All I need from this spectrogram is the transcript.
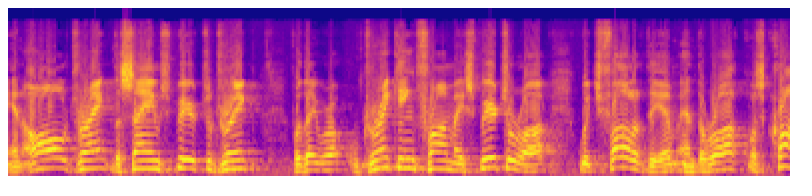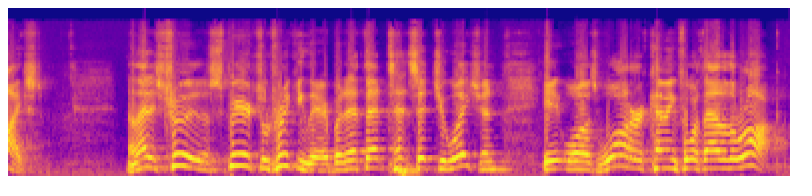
and all drank the same spiritual drink for they were drinking from a spiritual rock which followed them, and the rock was Christ. Now, that is true, there's a spiritual drinking there, but at that t- situation, it was water coming forth out of the rock.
